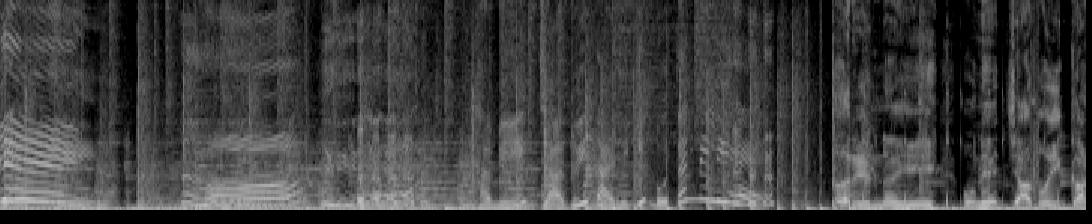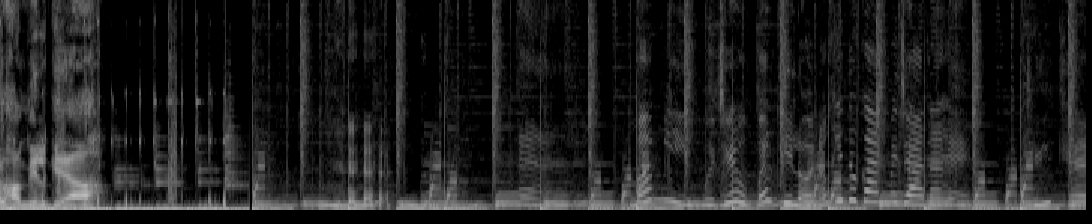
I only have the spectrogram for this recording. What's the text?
ये हमें एक जादुई काढ़े की बोतल मिली है अरे नहीं उन्हें जादुई काढ़ा मिल गया। मम्मी मुझे ऊपर खिलौनों की दुकान में जाना है। ठीक है।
